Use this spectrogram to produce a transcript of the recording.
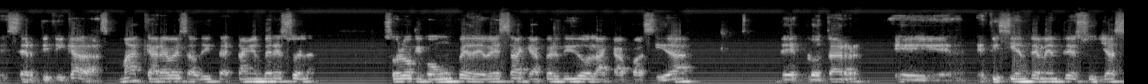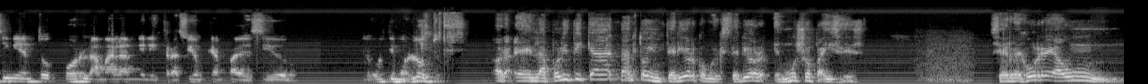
eh, certificadas, más que Arabia Saudita están en Venezuela, solo que con un PDVSA que ha perdido la capacidad de explotar eh, eficientemente su yacimiento por la mala administración que han padecido los últimos lustros. Ahora, en la política, tanto interior como exterior, en muchos países, se recurre a un,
